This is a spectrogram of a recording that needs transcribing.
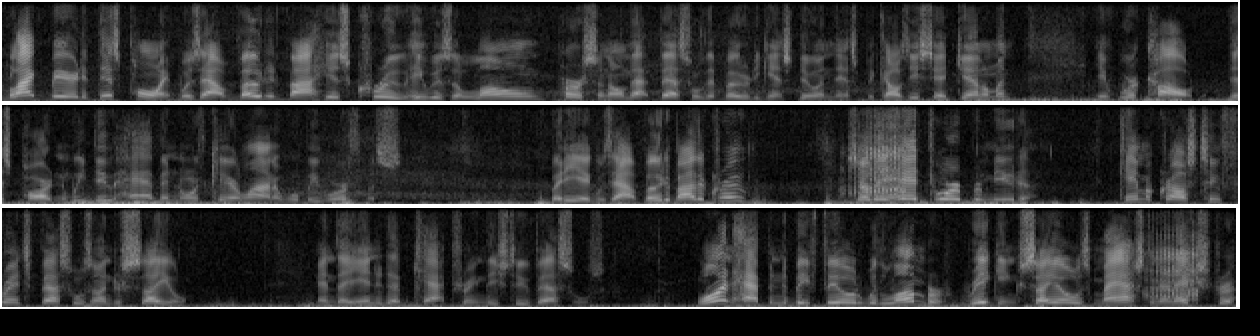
Blackbeard at this point was outvoted by his crew. He was the lone person on that vessel that voted against doing this because he said, gentlemen, if we're caught, this pardon we do have in North Carolina will be worthless. But he was outvoted by the crew. So they head toward Bermuda came across two French vessels under sail, and they ended up capturing these two vessels. One happened to be filled with lumber, rigging, sails, mast, and an extra,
